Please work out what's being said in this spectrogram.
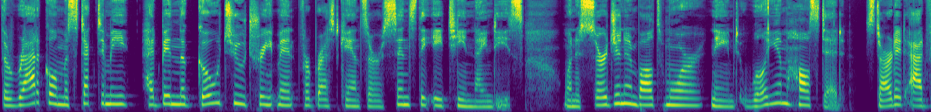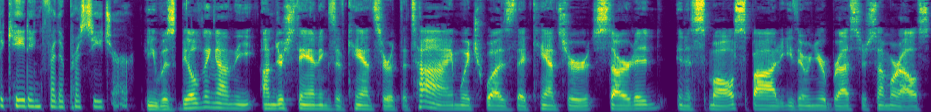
the radical mastectomy had been the go to treatment for breast cancer since the 1890s, when a surgeon in Baltimore named William Halsted started advocating for the procedure. He was building on the understandings of cancer at the time, which was that cancer started in a small spot, either in your breast or somewhere else,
